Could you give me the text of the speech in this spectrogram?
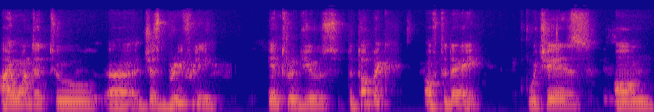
I wanted to uh, just briefly introduce the topic of today, which is on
